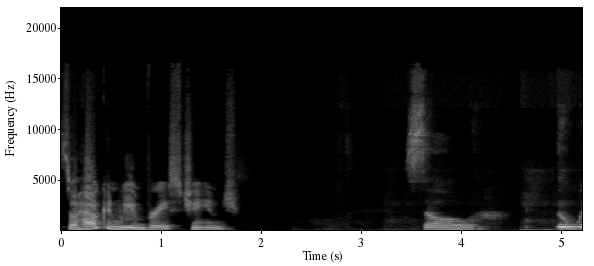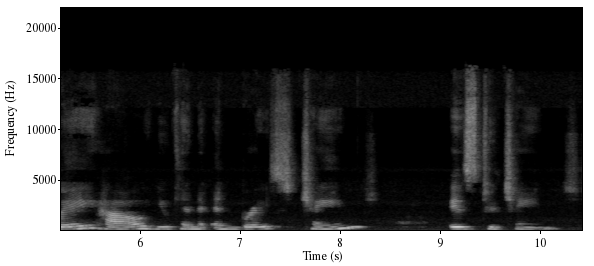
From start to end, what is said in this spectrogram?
So, how can we embrace change? So, the way how you can embrace change is to change.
